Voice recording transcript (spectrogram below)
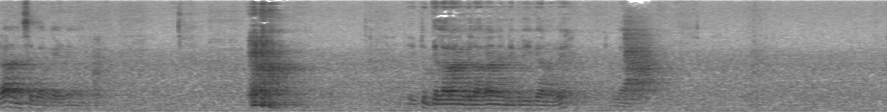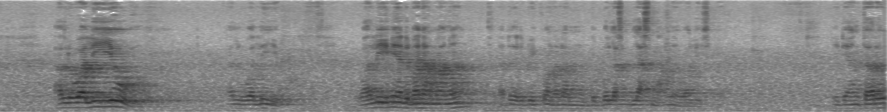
dan sebagainya. Itu gelaran-gelaran yang diberikan oleh ulama. Al-waliyu. Al-waliyu. Wali ini ada banyak makna. Ada lebih kurang dalam berbelas-belas makna wali Jadi antara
